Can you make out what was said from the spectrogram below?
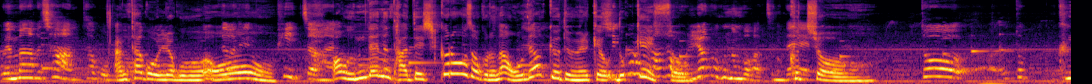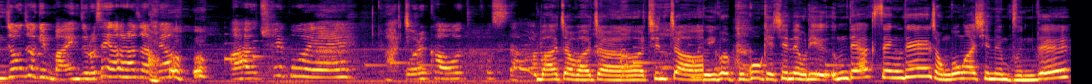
웬만하면 차 안 타고. 안 타고 오려고. 어. 높이 있잖아요. 아 음대는 다들 시끄러워서 그러나 어느 네. 학교든 왜 이렇게 높게 시끄러워서 있어? 올려놓는 것 같은데. 그쵸. 또, 또 긍정적인 마인드로 생각을 하자면 아 최고의 맞아. 월카웃 코스다. 맞아 맞아 진짜 이걸 보고 계시는 우리 음대 학생들 전공하시는 분들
